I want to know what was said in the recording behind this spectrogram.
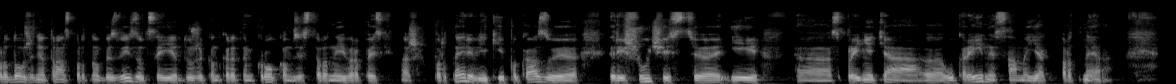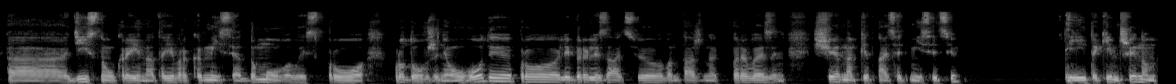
продовження транспортного безвізу це є дуже конкретним кроком зі сторони європейських наших партнерів, який показує рішучість е, і е, сприйняття е, України саме як партнера. Дійсно, Україна та Єврокомісія домовились про продовження угоди про лібералізацію вантажних перевезень ще на 15 місяців. І таким чином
